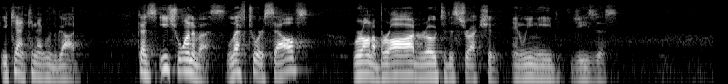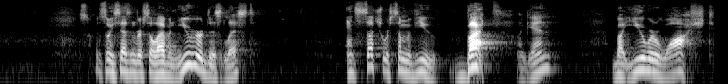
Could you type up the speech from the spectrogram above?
you can't connect with God. Because each one of us, left to ourselves, we're on a broad road to destruction, and we need Jesus. So, so he says in verse 11, You heard this list, and such were some of you. But, again, but you were washed,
